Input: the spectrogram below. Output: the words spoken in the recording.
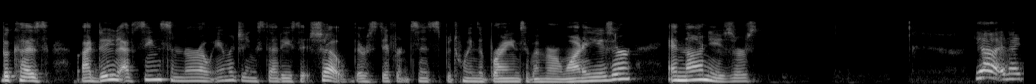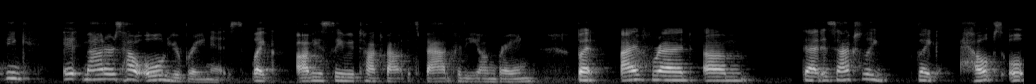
Because I do I've seen some neuroimaging studies that show there's differences between the brains of a marijuana user and non-users yeah, and I think it matters how old your brain is. Like, obviously, we've talked about it's bad for the young brain, but I've read um, that it's actually like helps uh,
